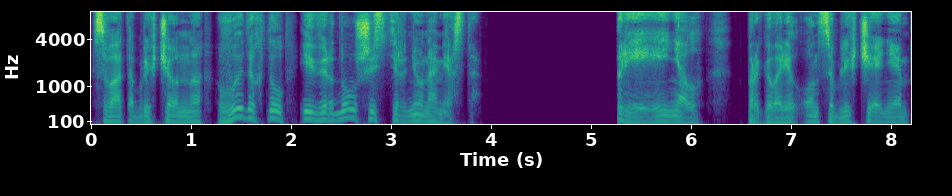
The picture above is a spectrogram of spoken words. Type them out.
Сват облегченно выдохнул и вернул шестерню на место. «Принял», — проговорил он с облегчением,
